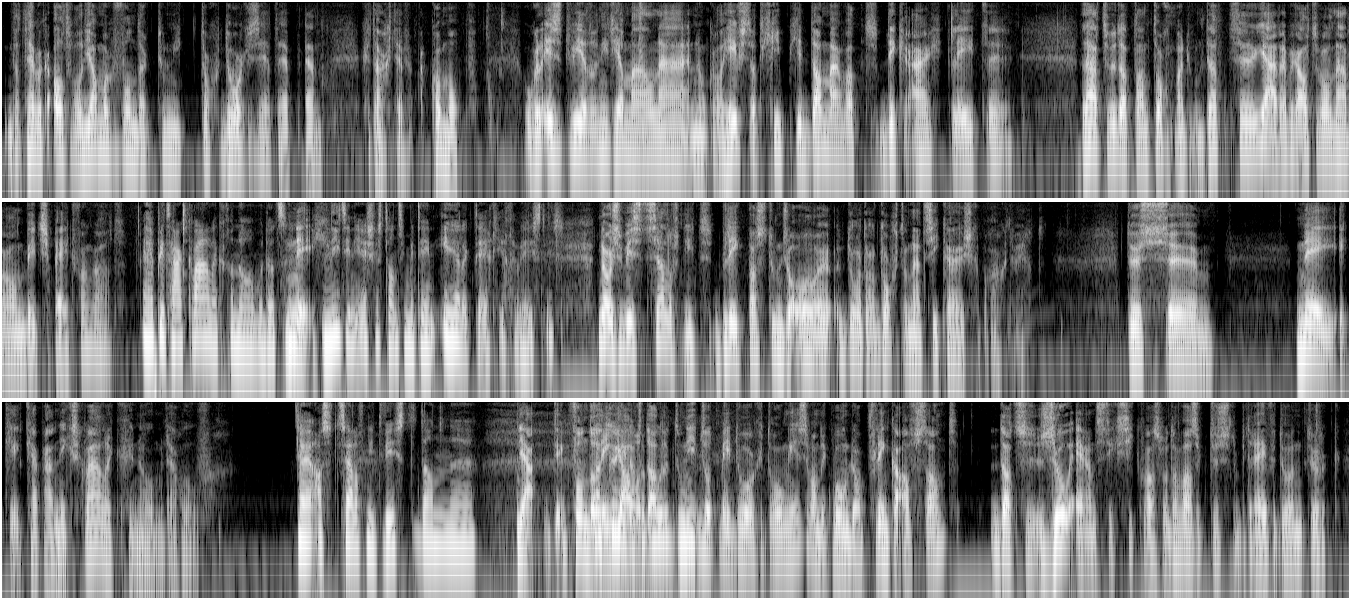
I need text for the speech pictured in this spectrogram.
Dat heb ik altijd wel jammer gevonden dat ik toen niet toch doorgezet heb. En gedacht heb, kom op. Ook al is het weer er niet helemaal na. En ook al heeft ze dat griepje dan maar wat dikker aangekleed. Laten we dat dan toch maar doen. Dat, uh, ja, daar heb ik altijd wel naderhand een beetje spijt van gehad. Heb je het haar kwalijk genomen dat ze nee. niet in eerste instantie meteen eerlijk tegen je geweest is? Nou, ze wist het zelf niet. Het bleek pas toen ze uh, door haar dochter naar het ziekenhuis gebracht werd. Dus ehm, nee, ik, ik heb haar niks kwalijk genomen daarover. Nou ja, als het zelf niet wist, dan... Uh, ja, ik vond alleen jammer dat, dat het doen. niet tot mij doorgedrongen is. Want ik woonde op flinke afstand. Dat ze zo ernstig ziek was. Want dan was ik tussen de bedrijven door natuurlijk...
